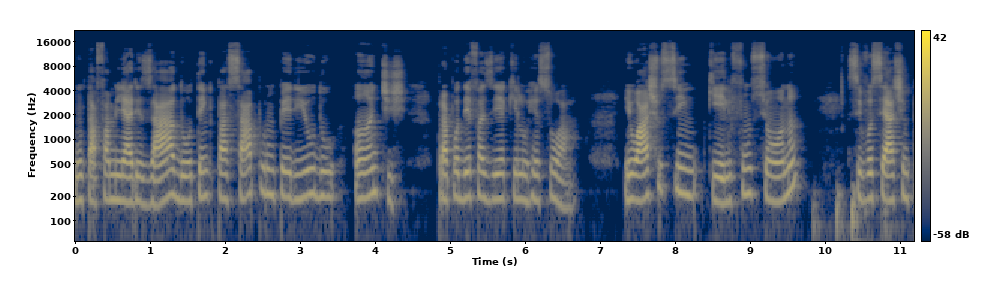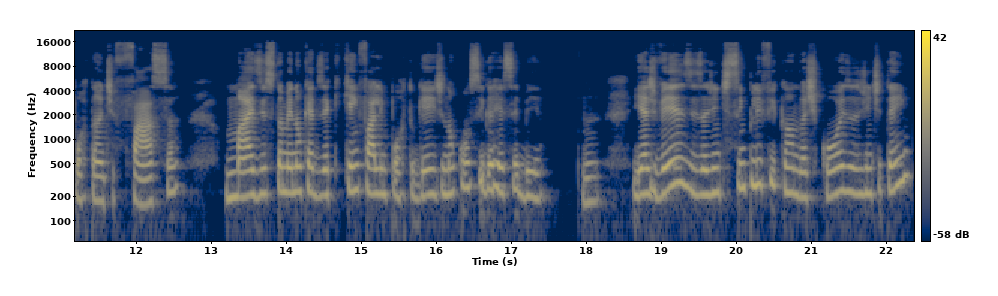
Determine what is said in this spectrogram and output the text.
não está familiarizado ou tem que passar por um período antes para poder fazer aquilo ressoar. Eu acho sim que ele funciona se você acha importante, faça, mas isso também não quer dizer que quem fala em português não consiga receber. Né? E às vezes a gente simplificando as coisas, a gente tem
